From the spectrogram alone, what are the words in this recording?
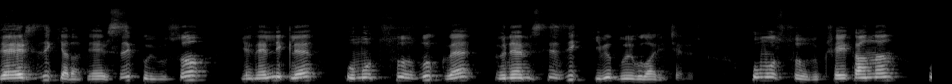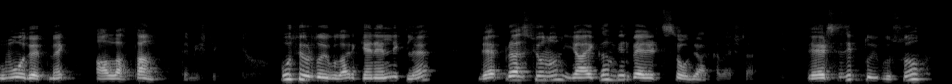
Değersizlik ya da değersizlik duygusu genellikle umutsuzluk ve önemsizlik gibi duygular içerir. Umutsuzluk şeytandan, umut etmek Allah'tan demiştik. Bu tür duygular genellikle depresyonun yaygın bir belirtisi oluyor arkadaşlar. Değersizlik duygusu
